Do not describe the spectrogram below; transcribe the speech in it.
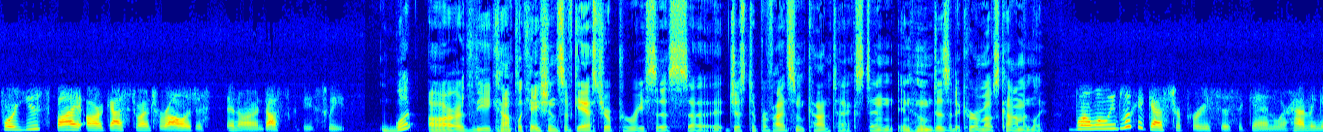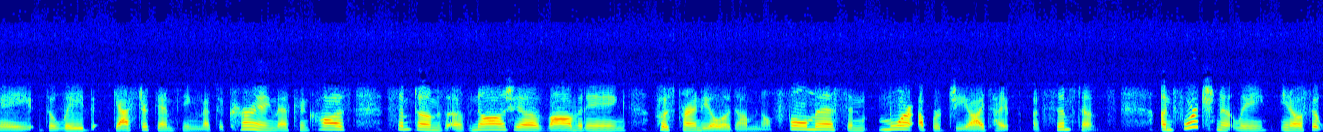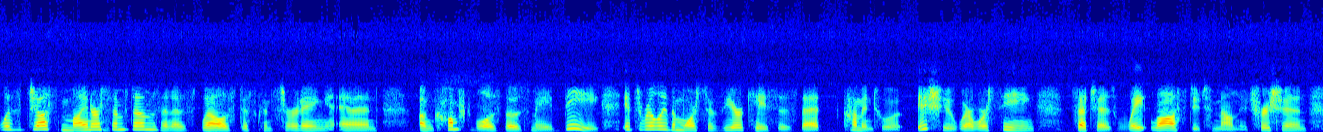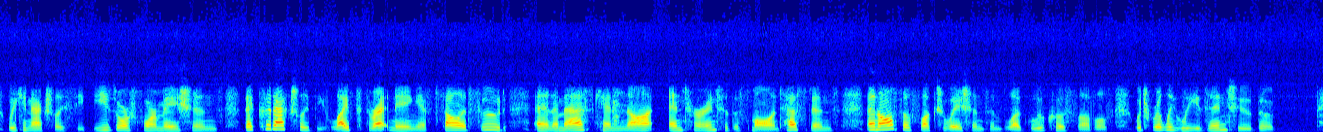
for use by our gastroenterologist in our endoscopy suite. What are the complications of gastroparesis, uh, just to provide some context, and in whom does it occur most commonly? Well, when we look at gastroparesis, again, we're having a delayed gastric emptying that's occurring that can cause symptoms of nausea, vomiting, postprandial abdominal fullness, and more upper GI type of symptoms. Unfortunately, you know, if it was just minor symptoms and as well as disconcerting and uncomfortable as those may be, it's really the more severe cases that come into an issue where we're seeing such as weight loss due to malnutrition. We can actually see Bezoar formations that could actually be life threatening if solid food and a mass cannot enter into the small intestines, and also fluctuations in blood glucose levels, which really leads into the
